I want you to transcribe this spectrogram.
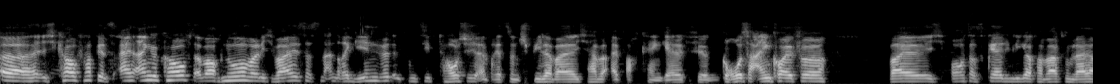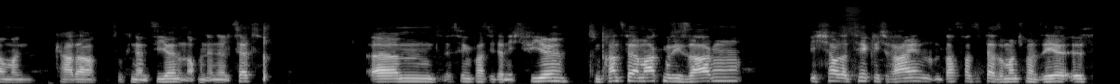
Äh, ich habe jetzt einen eingekauft, aber auch nur, weil ich weiß, dass ein anderer gehen wird. Im Prinzip tausche ich einfach jetzt einen Spieler, weil ich habe einfach kein Geld für große Einkäufe, weil ich brauche das Geld, die Liga-Vermarktung leider, um meinen Kader zu finanzieren und auch ein NLZ. Ähm, deswegen passiert da nicht viel. Zum Transfermarkt muss ich sagen, ich schaue da täglich rein und das, was ich da so manchmal sehe, ist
